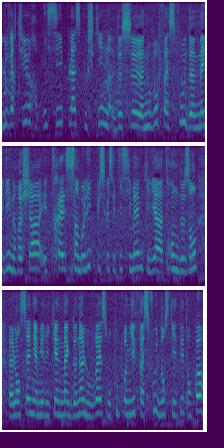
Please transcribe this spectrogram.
L'ouverture ici, place Pushkin, de ce nouveau fast-food Made in Russia est très symbolique puisque c'est ici même qu'il y a 32 ans, euh, l'enseigne américaine McDonald's ouvrait son tout premier fast-food dans ce qui était encore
